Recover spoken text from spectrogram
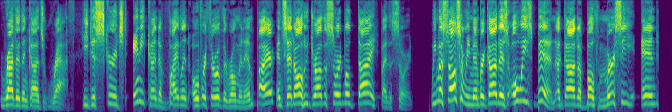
rather than God's wrath. He discouraged any kind of violent overthrow of the Roman Empire and said all who draw the sword will die by the sword. We must also remember God has always been a God of both mercy and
